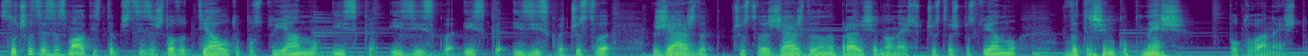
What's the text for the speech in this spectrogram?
Случват се с малки стъпчици, защото тялото постоянно иска, изисква, иска, изисква, чувства жажда, чувстваш жажда да направиш едно нещо, чувстваш постоянно вътрешен копнеш по това нещо.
